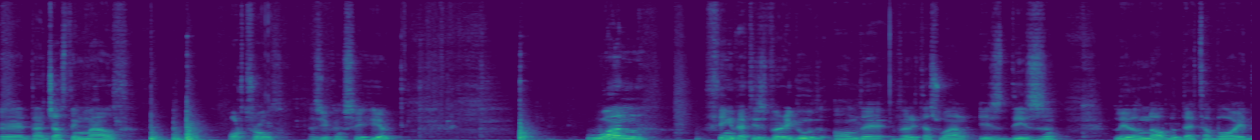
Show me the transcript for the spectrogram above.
uh, an adjusting mouth or throat, as you can see here. One thing that is very good on the Veritas one is this uh, little knob that avoid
